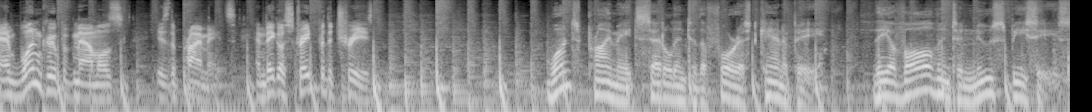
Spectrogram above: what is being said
and one group of mammals is the primates, and they go straight for the trees. Once primates settle into the forest canopy, they evolve into new species.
